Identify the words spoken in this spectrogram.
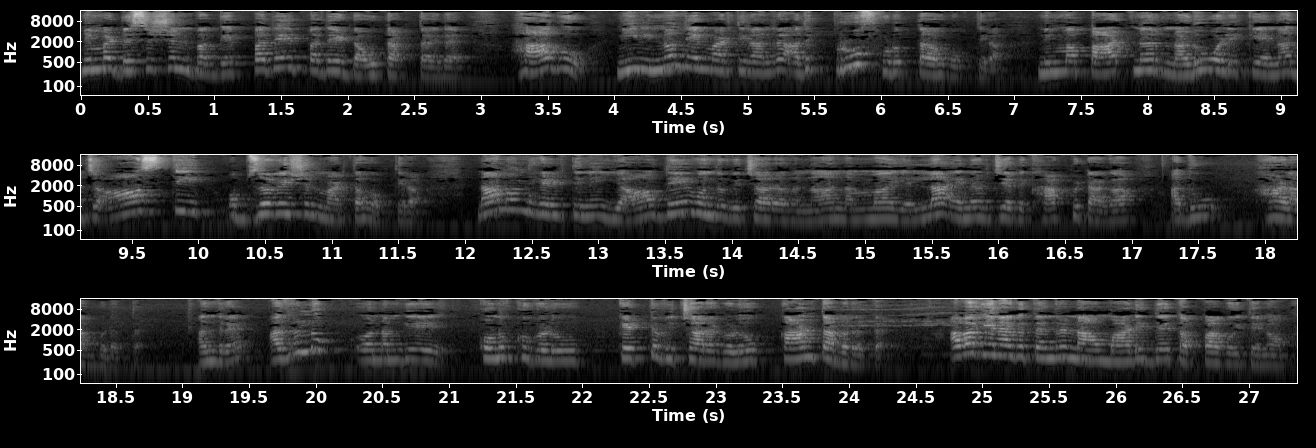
ನಿಮ್ಮ ಡೆಸಿಷನ್ ಬಗ್ಗೆ ಪದೇ ಪದೇ ಡೌಟ್ ಆಗ್ತಾ ಇದೆ. ಹಾಗೂ ನೀವ್ ಇನ್ನೊಂದ್ ಏನ್ ಮಾಡ್ತೀರಾ ಅಂದ್ರೆ ಅದಕ್ಕೆ ಪ್ರೂಫ್ ಹುಡುಕ್ತಾ ಹೋಗ್ತೀರಾ. ನಿಮ್ಮ ಪಾರ್ಟ್ನರ್ ನಡವಳಿಕೆಯನ್ನ ಜಾಸ್ತಿ ಒಬ್ಸರ್ವೇಷನ್ ಮಾಡ್ತಾ ಹೋಗ್ತೀರಾ. ನಾನೊಂದು ಹೇಳ್ತೀನಿ, ಯಾವುದೇ ಒಂದು ವಿಚಾರವನ್ನ ನಮ್ಮ ಎಲ್ಲಾ ಎನರ್ಜಿ ಅದಕ್ಕೆ ಹಾಕ್ಬಿಟ್ಟಾಗ ಅದು ಹಾಳಾಗ್ಬಿಡತ್ತೆ. ಅಂದ್ರೆ ಅದರಲ್ಲೂ ನಮ್ಗೆ ಕೊಣುಕುಗಳು, ಕೆಟ್ಟ ವಿಚಾರಗಳು ಕಾಣ್ತಾ ಬರುತ್ತೆ. ಅವಾಗ ಏನಾಗುತ್ತೆ ಅಂದ್ರೆ ನಾವು ಮಾಡಿದ್ದೇ ತಪ್ಪಾಗೋಯ್ತೇನೋ,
